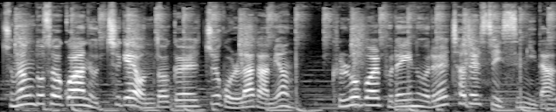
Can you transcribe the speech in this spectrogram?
중앙도서관 우측의 언덕을 쭉 올라가면 글로벌 브레인홀을 찾을 수 있습니다.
